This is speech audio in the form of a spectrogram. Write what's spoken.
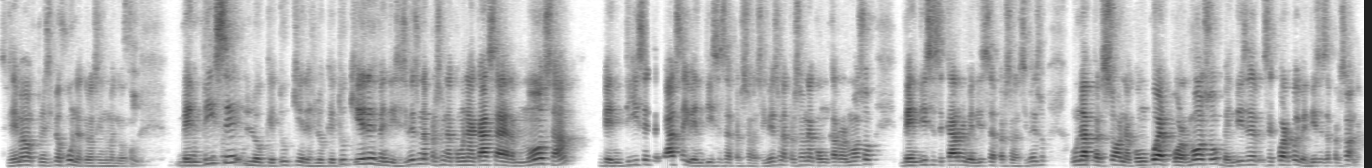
Se llama principio Juna, creo, si no me equivoco. Sí. Bendice lo que tú quieres, lo que tú quieres, bendice. Si ves una persona con una casa hermosa, bendice esa casa y bendice esa persona. Si ves una persona con un carro hermoso, bendice ese carro y bendice esa persona. Si ves una persona con un cuerpo hermoso, bendice ese cuerpo y bendice esa persona.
